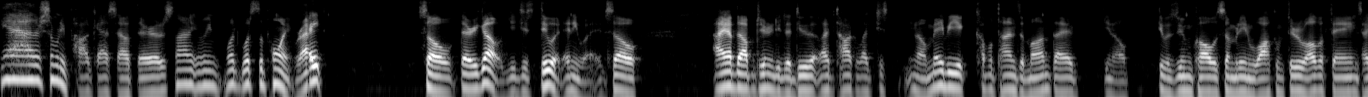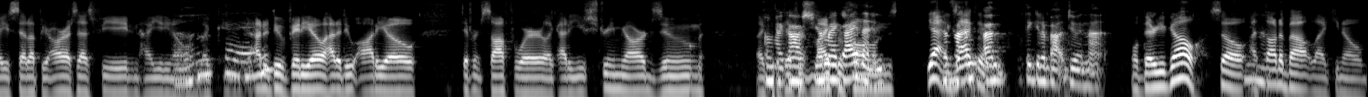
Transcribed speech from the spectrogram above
yeah, there's so many podcasts out there. It's not. I mean, what what's the point, right? So there you go. You just do it anyway. So I have the opportunity to do that. I talk like just you know maybe a couple times a month. I you know do a Zoom call with somebody and walk them through all the things, how you set up your RSS feed and how you, you know, oh, okay. like how to do video, how to do audio, different software, like how to use StreamYard, Zoom. Like oh my gosh, you're my guy then. Yeah, exactly. I'm, I'm, thinking about doing that. Well, there you go. So yeah. I thought about like, you know,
